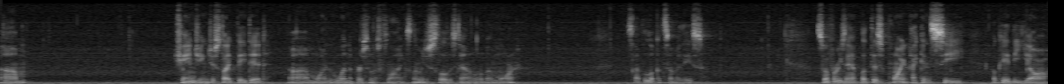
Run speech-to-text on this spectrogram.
um, changing just like they did um, when, when the person was flying. So let me just slow this down a little bit more. Let's have a look at some of these. So for example, at this point I can see, okay, the yaw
